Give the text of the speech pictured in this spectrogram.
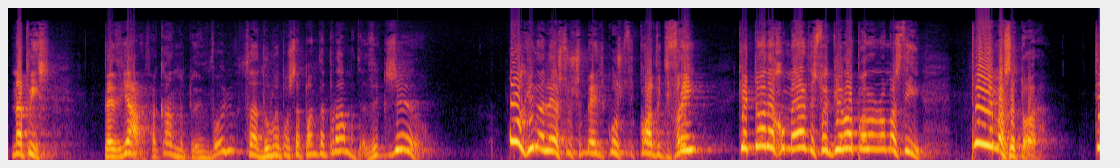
να πεις παιδιά, θα κάνουμε το εμβόλιο, θα δούμε πώς θα πάνε τα πράγματα. Δεν ξέρω. Όχι να λες στους μερικούς COVID free και τώρα έχουμε έρθει στον καιρό παρονομαστή. Πού είμαστε τώρα; Τι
